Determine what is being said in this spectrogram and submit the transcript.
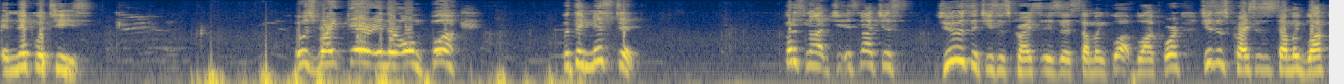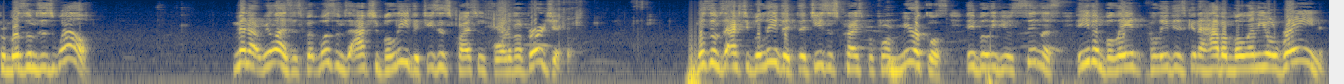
iniquities. It was right there in their own book, but they missed it. But it's not, it's not just Jews that Jesus Christ is a stumbling block for. Jesus Christ is a stumbling block for Muslims as well. You may not realize this, but Muslims actually believe that Jesus Christ was born of a virgin. Muslims actually believe that, that Jesus Christ performed miracles. They believe he was sinless. They even believe, believe he's going to have a millennial reign.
